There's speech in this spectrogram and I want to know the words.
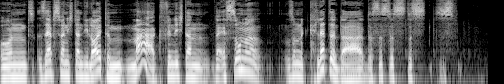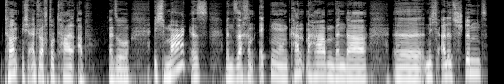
Und selbst wenn ich dann die Leute mag, finde ich dann, da ist so eine so eine Klette da, das ist das, das, das turnt mich einfach total ab. Also ich mag es, wenn Sachen Ecken und Kanten haben, wenn da äh, nicht alles stimmt,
